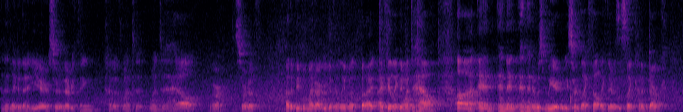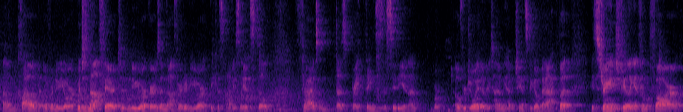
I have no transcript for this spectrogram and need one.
and then later that year, sort of everything kind of went to went to hell, or sort of. Other people might argue differently, but but I, I feel like they went to hell, uh, and and then and then it was weird. We sort of like felt like there was this like kind of dark um, cloud over New York, which is not fair to New Yorkers and not fair to New York because obviously it's still thrives and does great things as a city, and I'm, we're overjoyed every time we have a chance to go back. But it's strange feeling it from afar.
